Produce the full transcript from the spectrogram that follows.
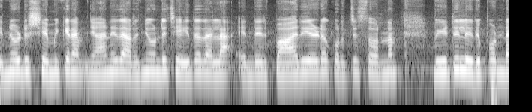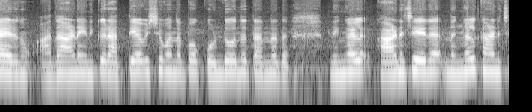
എന്നോട് ക്ഷമിക്കണം ഞാനിത് അറിഞ്ഞുകൊണ്ട് ചെയ്തതല്ല. എന്റെ ഭാര്യയുടെ കുറച്ച് സ്വർണം വീട്ടിലിരിപ്പുണ്ടായിരുന്നു. അതാണ് എനിക്കൊരു അത്യാവശ്യം വന്നപ്പോൾ കൊണ്ടുവന്ന് തന്നത്. നിങ്ങൾ കാണിച്ചതിന് നിങ്ങൾ കാണിച്ച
